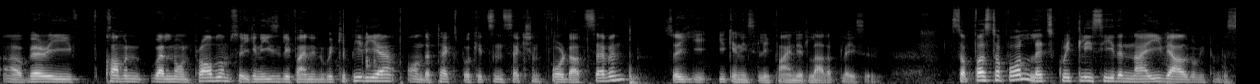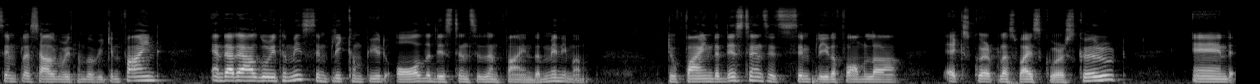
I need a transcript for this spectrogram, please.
uh, very common, well-known problem. So you can easily find it in Wikipedia. On the textbook, it's in section 4.7. So you, you can easily find it a lot of places. So first of all, let's quickly see the naive algorithm, the simplest algorithm that we can find and that algorithm is simply compute all the distances and find the minimum. To find the distance, it's simply the formula x squared plus y squared square root. And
